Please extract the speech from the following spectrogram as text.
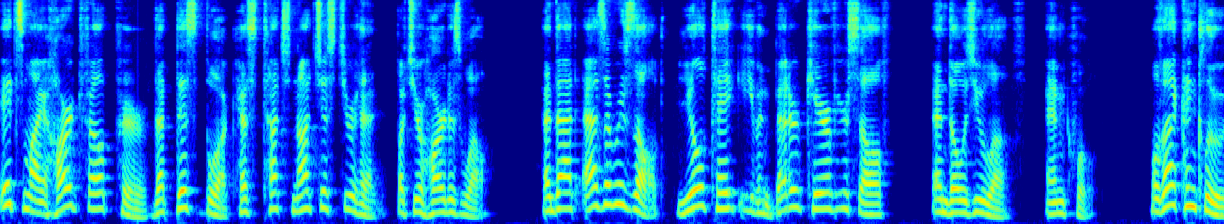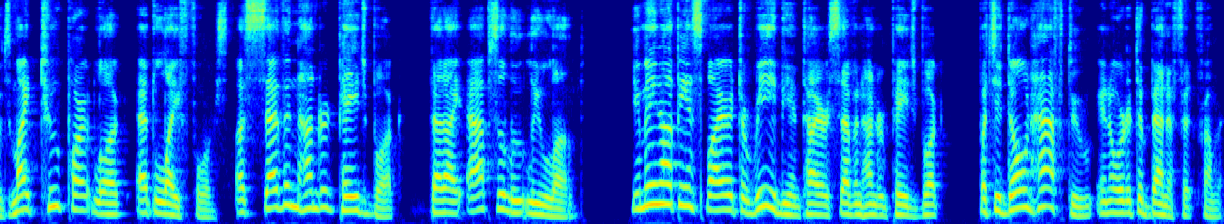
It's my heartfelt prayer that this book has touched not just your head, but your heart as well, and that as a result, you'll take even better care of yourself and those you love. End quote. Well, that concludes my two part look at Life Force, a 700 page book that I absolutely loved. You may not be inspired to read the entire 700 page book, but you don't have to in order to benefit from it.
